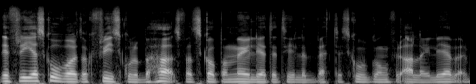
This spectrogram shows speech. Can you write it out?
Det fria skolvalet och friskolor behövs för att skapa möjligheter till en bättre skolgång för alla elever.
